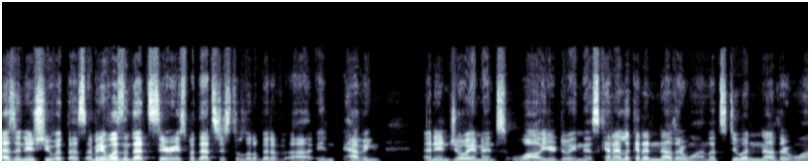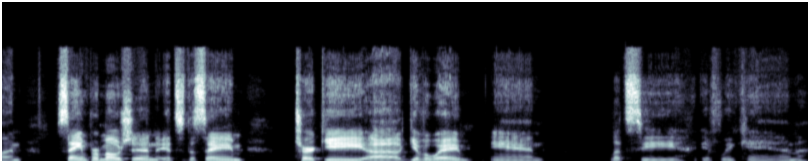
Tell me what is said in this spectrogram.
has an issue with us. I mean, it wasn't that serious, but that's just a little bit of uh, in having an enjoyment while you're doing this. Can I look at another one? Let's do another one. Same promotion. It's the same turkey uh, giveaway. And let's see if we can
